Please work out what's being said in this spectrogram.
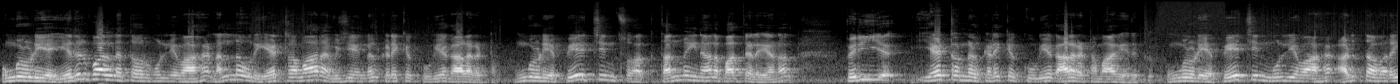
உங்களுடைய எதிர்பாலினத்தவர் மூலியமாக நல்ல ஒரு ஏற்றமான விஷயங்கள் கிடைக்கக்கூடிய காலகட்டம். உங்களுடைய பேச்சின் சுவ- தன்மையினால் பார்த்தலையானால் பெரிய ஏற்றங்கள் கிடைக்கக்கூடிய காலகட்டமாக இருக்குது உங்களுடைய பேச்சின் மூலியமாக அடுத்தவரை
